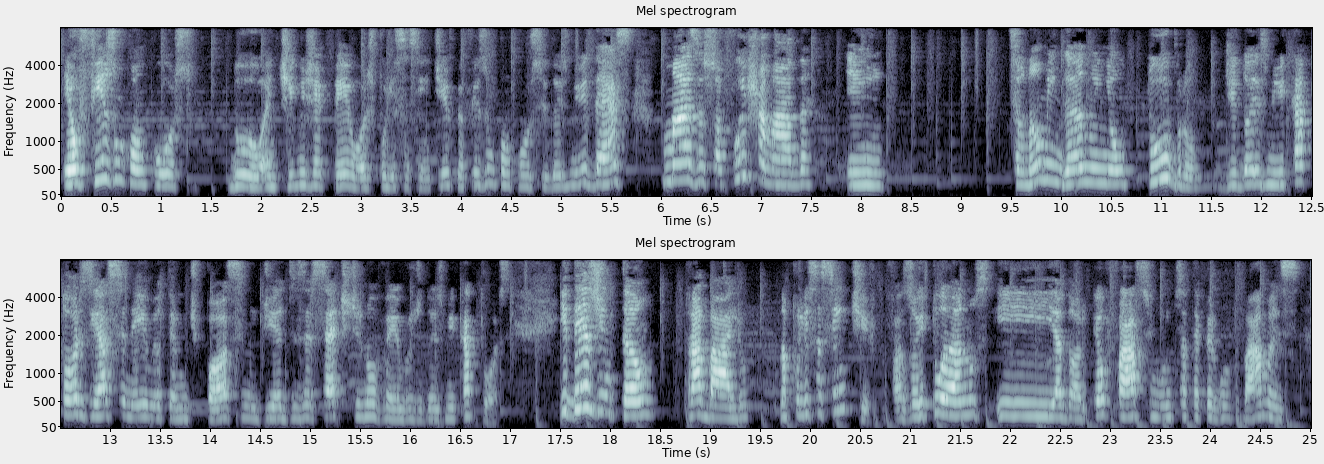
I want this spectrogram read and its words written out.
Eu fiz um concurso do antigo IGP, hoje Polícia Científica, eu fiz um concurso em 2010, mas eu só fui chamada em, se eu não me engano, em outubro de 2014 e assinei o meu termo de posse no dia 17 de novembro de 2014. E desde então, trabalho na Polícia Científica. Faz oito anos e adoro o que eu faço. E muitos até perguntam, ah, mas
